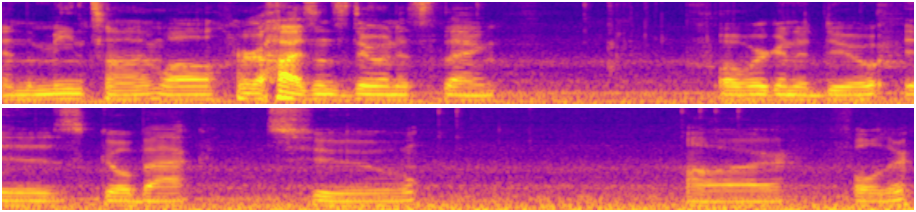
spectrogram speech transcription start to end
In the meantime, while Horizon's doing its thing, what we're gonna do is go back to our folder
